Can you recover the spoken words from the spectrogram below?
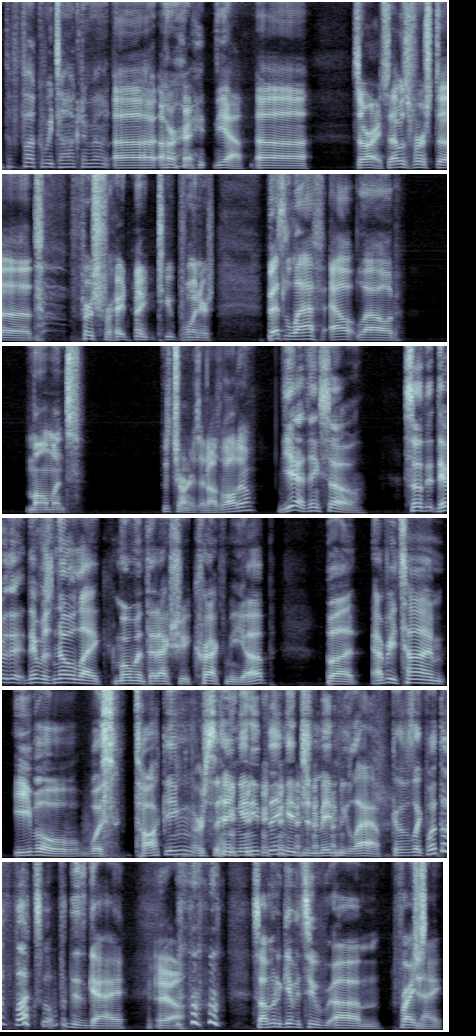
What the fuck are we talking about? Uh, all right, yeah. Uh, so all right, so that was first, uh, first Fright Night two pointers. Best laugh out loud moment. Whose turn is it? Oswaldo. Yeah, I think so. So th- there, there, there was no like moment that actually cracked me up, but every time Evil was talking or saying anything, it just made me laugh because I was like, "What the fuck's up with this guy?" Yeah, So I'm gonna give it to um, Fright Just- Night.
